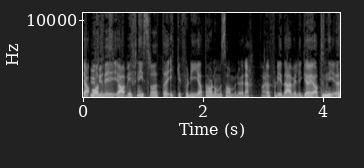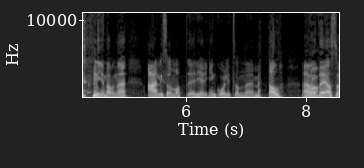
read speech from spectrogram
Ja, og at ufint. vi, ja, vi fniser av dette ikke fordi at det har noe med samer å gjøre, Nei. men fordi det er veldig gøy at det nye, nye navnet er liksom at regjeringen går litt sånn eh, metal. Eh, Ja. Og, det, altså,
